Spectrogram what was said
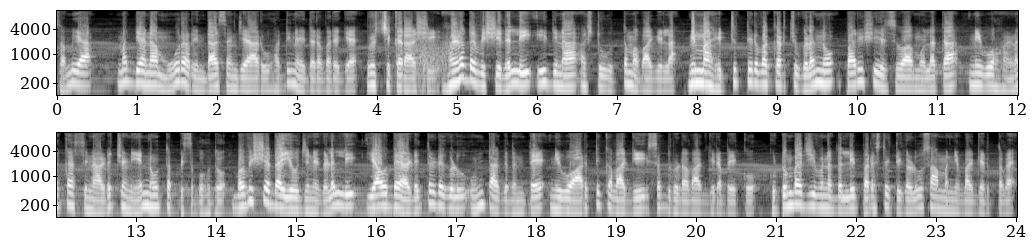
ಸಮಯ ಮಧ್ಯಾಹ್ನ ಮೂರರಿಂದ ಸಂಜೆ ಆರು ಹದಿನೈದರವರೆಗೆ ವೃಶ್ಚಿಕ ರಾಶಿ. ಹಣದ ವಿಷಯದಲ್ಲಿ ಈ ದಿನ ಅಷ್ಟು ಉತ್ತಮವಾಗಿಲ್ಲ. ನಿಮ್ಮ ಹೆಚ್ಚುತ್ತಿರುವ ಖರ್ಚುಗಳನ್ನು ಪರಿಶೀಲಿಸುವ ಮೂಲಕ ನೀವು ಹಣಕಾಸಿನ ಅಡಚಣೆಯನ್ನು ತಪ್ಪಿಸಬಹುದು. ಭವಿಷ್ಯದ ಯೋಜನೆಗಳಲ್ಲಿ ಯಾವುದೇ ಅಡೆತಡೆಗಳು ಉಂಟಾಗದಂತೆ ನೀವು ಆರ್ಥಿಕವಾಗಿ ಸದೃಢವಾಗಿರಬೇಕು. ಕುಟುಂಬ ಜೀವನದಲ್ಲಿ ಪರಿಸ್ಥಿತಿಗಳು ಸಾಮಾನ್ಯವಾಗಿರುತ್ತವೆ.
